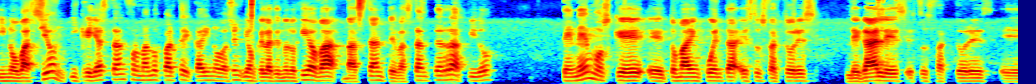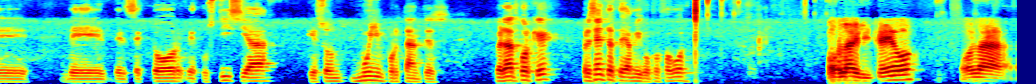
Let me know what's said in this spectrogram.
innovación y que ya están formando parte de cada innovación. Y aunque la tecnología va bastante, bastante rápido, tenemos que eh, tomar en cuenta estos factores legales, estos factores eh, del sector de justicia, que son muy importantes. ¿Verdad, Jorge? Preséntate, amigo, por favor. Hola, Eliseo. Hola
